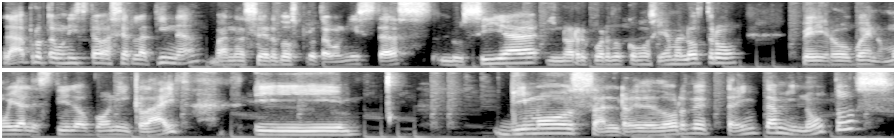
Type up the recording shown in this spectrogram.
la protagonista va a ser latina, van a ser dos protagonistas, Lucía y no recuerdo cómo se llama el otro, pero bueno, muy al estilo Bonnie Clyde y vimos alrededor de 30 minutos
